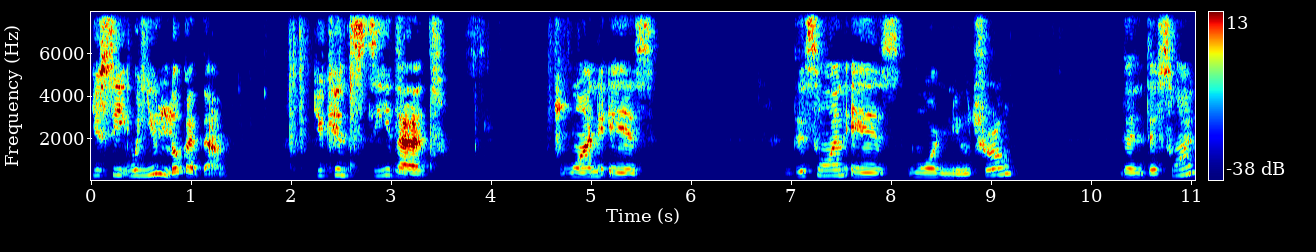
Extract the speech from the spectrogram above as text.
you see when you look at them, you can see that one is, this one is more neutral than this one.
